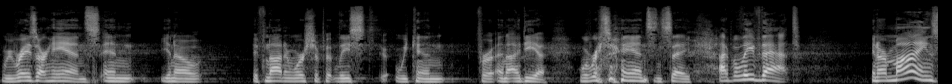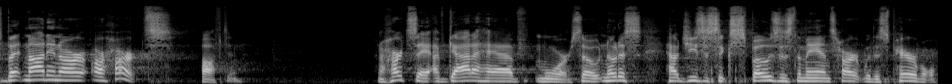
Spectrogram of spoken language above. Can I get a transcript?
We raise our hands, and, you know, if not in worship, at least we can, for an idea, we'll raise our hands and say, I believe that. In our minds, but not in our, our hearts often. In our hearts say, I've got to have more. So notice how Jesus exposes the man's heart with this parable.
